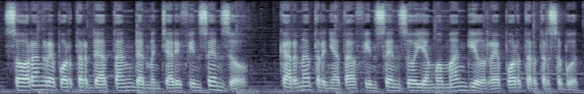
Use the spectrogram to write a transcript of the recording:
seorang reporter datang dan mencari Vincenzo, karena ternyata Vincenzo yang memanggil reporter tersebut.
